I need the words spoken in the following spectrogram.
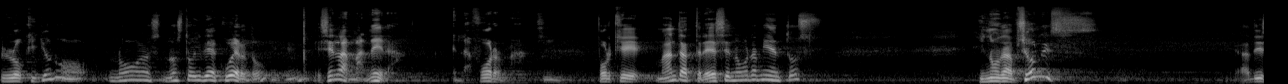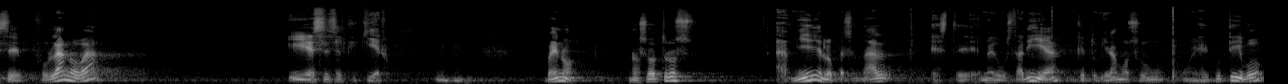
Lo que yo no, no, no estoy de acuerdo es en la manera, en la forma. Porque manda 13 nombramientos y no da opciones dice, fulano va y ese es el que quiero. Bueno, nosotros, a mí en lo personal, este, me gustaría que tuviéramos un, ejecutivo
